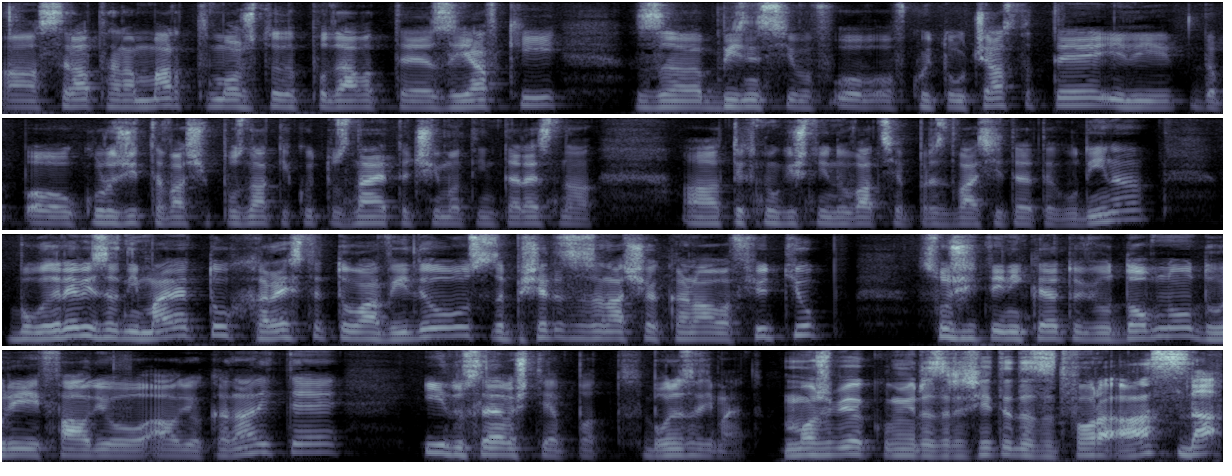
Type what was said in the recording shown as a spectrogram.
а, средата на март. Можете да подавате заявки за бизнеси, в, в, в които участвате или да окоръжите ваши познати, които знаете, че имат интерес на а, технологична иновация през 23-та година. Благодаря ви за вниманието, харесате това видео, запишете се за нашия канал в YouTube, слушайте ни където ви е удобно, дори в аудио, аудиоканалите и до следващия път. Благодаря за вниманието. Може би, ако ми разрешите да затворя аз, да.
